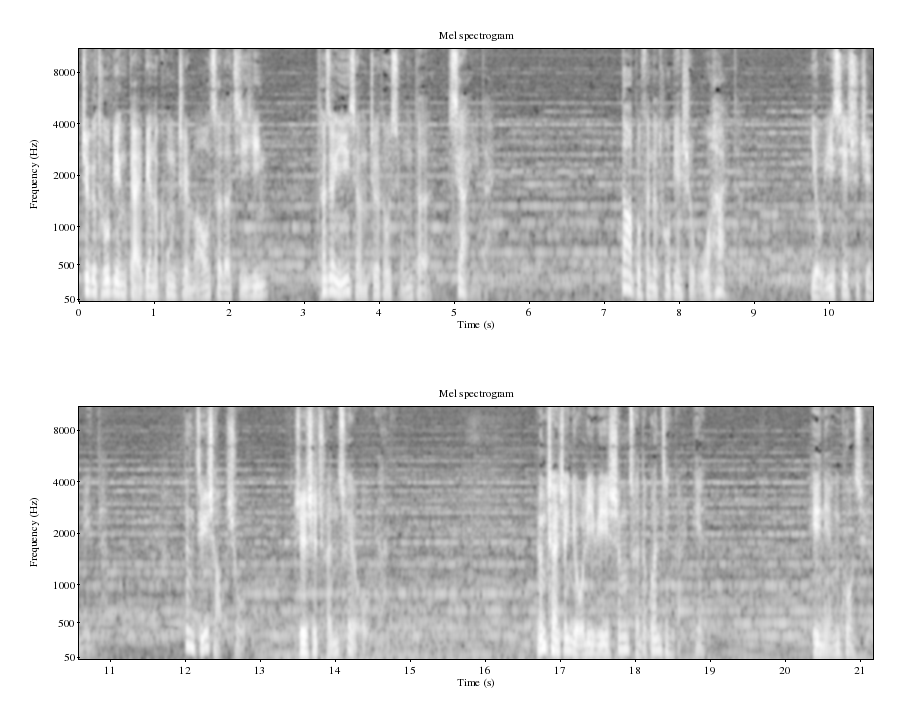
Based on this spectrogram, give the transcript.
这个突变改变了控制毛色的基因，它将影响这头熊的下一代。大部分的突变是无害的，有一些是致命的，但极少数只是纯粹偶然，能产生有利于生存的关键改变。一年过去了。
